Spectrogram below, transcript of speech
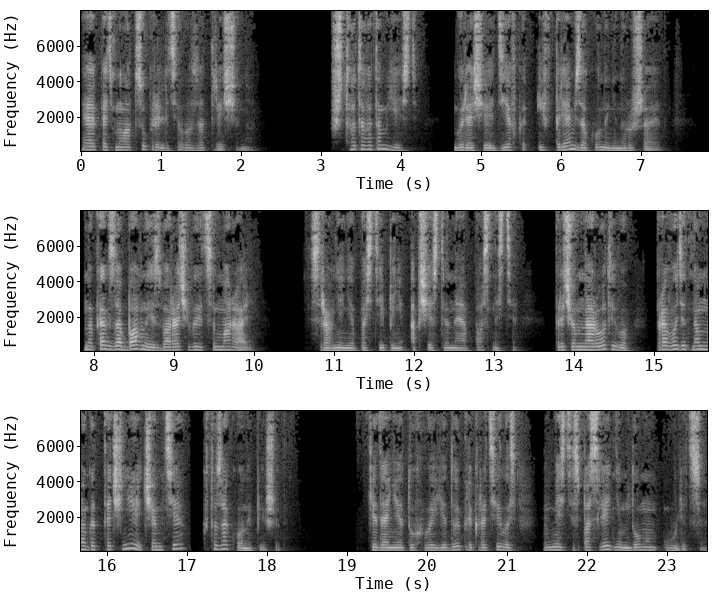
И опять молодцу прилетела за трещину. Что-то в этом есть. Гулящая девка и впрямь законы не нарушает. Но как забавно изворачивается мораль. Сравнение по степени общественной опасности. Причем народ его проводит намного точнее, чем те, кто законы пишет. Кидание тухлой едой прекратилось вместе с последним домом улицы.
